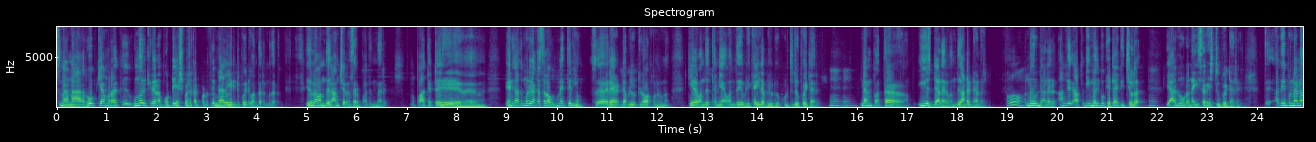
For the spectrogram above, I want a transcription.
ஸோ நான் நான் ரோப் கேமராக்கு இன்னொரு கிரேனை போட்டு எக்ஸ்போஷர் கட் பண்ணதுக்கு மேலே ஏறிட்டு போயிட்டு வந்தார் இதெல்லாம் வந்து ராம்சரண் சார் பார்த்துருந்தாரு. பார்த்துட்டு எனக்கு அதுக்கு முன்னாடி ரங்கஸ்தலம் ஒர்க் பண்ணே தெரியும். டபிள்யூட்டில் ஒர்க் பண்ணணும் கீழே வந்து தனியாக வந்து இப்படி கையில் அப்படி கொடுத்துட்டு போயிட்டாரு. என்னன்னு பார்த்தா யூஎஸ் டாலர் வந்து ஹண்ட்ரட் டாலர் நூறு டாலர் அங்கே அப்போதைக்கு மதிப்பு எட்டாயிரத்தி சில்லற. யாருக்கும் கூட நைஸாக வச்சுட்டு போயிட்டாரு. அது இப்போ என்னன்னா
